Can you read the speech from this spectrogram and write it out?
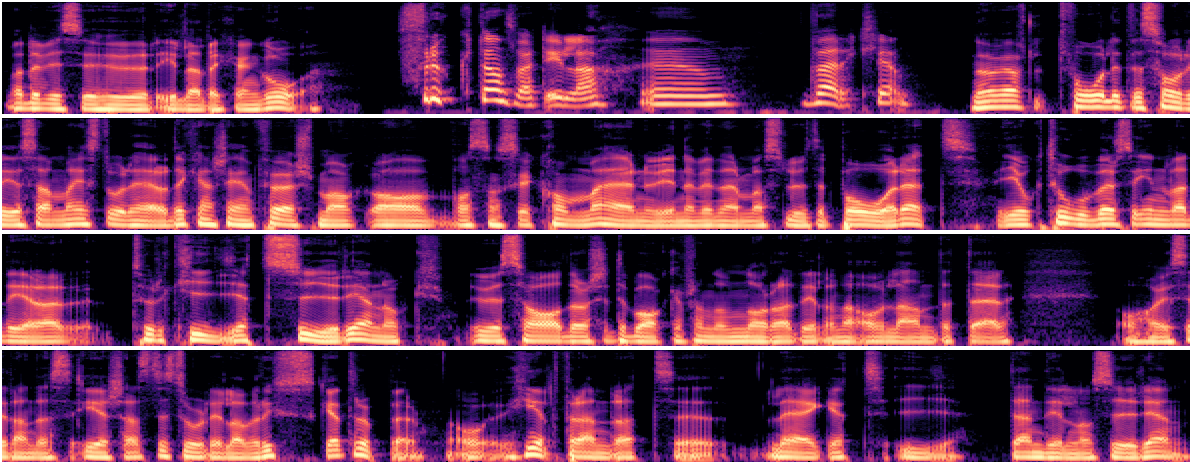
Och det visar hur illa det kan gå. Fruktansvärt illa, eh, verkligen. Nu har vi haft två lite sorgesamma historier här och det kanske är en försmak av vad som ska komma här nu när vi närmar slutet på året. I oktober så invaderar Turkiet Syrien och USA drar sig tillbaka från de norra delarna av landet där och har ju sedan dess ersatts till stor del av ryska trupper och helt förändrat eh, läget i den delen av Syrien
